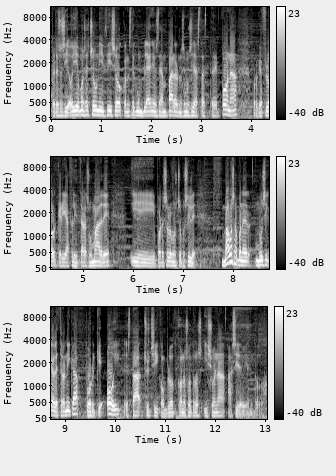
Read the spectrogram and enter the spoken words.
Pero eso sí, hoy hemos hecho un inciso con este cumpleaños de Amparo. Nos hemos ido hasta Estepona porque Flor quería felicitar a su madre y por eso lo hemos hecho posible. Vamos a poner música electrónica porque hoy está Chuchi Complot con nosotros y suena así de bien todo.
